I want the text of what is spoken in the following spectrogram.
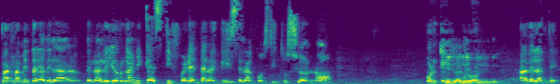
parlamentaria de la, de la ley orgánica es diferente a la que dice la Constitución, ¿no? Porque, adelante.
